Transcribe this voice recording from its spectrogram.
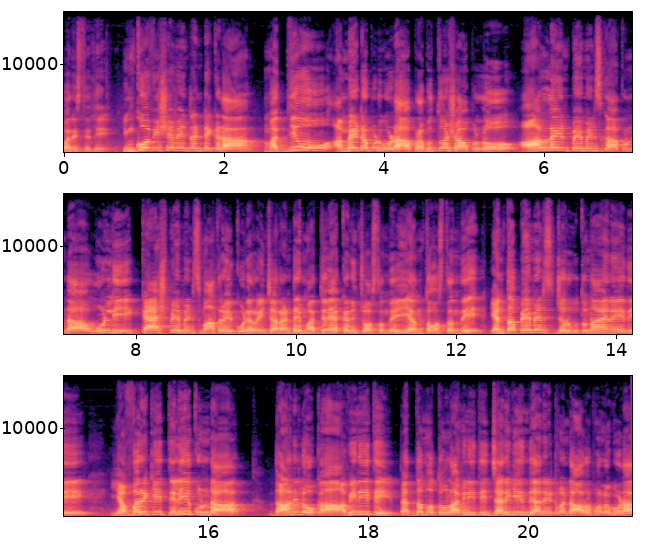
పరిస్థితి. ఇంకో విషయం ఏంటంటే ఇక్కడ మద్యం అమ్మేటప్పుడు కూడా ప్రభుత్వ షాపుల్లో ఆన్లైన్ పేమెంట్స్ కాకుండా ఓన్లీ క్యాష్ పేమెంట్స్ మాత్రం ఎక్కువ నిర్వహించారు. అంటే మద్యం ఎక్కడి నుంచి వస్తుంది? ఎంత వస్తుంది? ఎంత పేమెంట్స్ జరుగుతున్నాయనేది ఎవ్వరికీ తెలియకుండా దానిలో ఒక అవినీతి పెద్ద మొత్తంలో అవినీతి జరిగింది అనేటువంటి ఆరోపణలు కూడా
